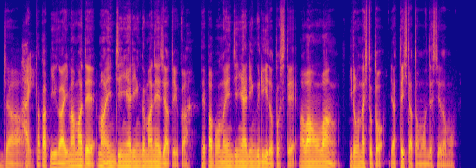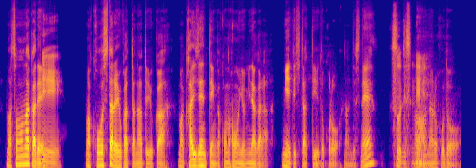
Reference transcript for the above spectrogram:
じゃあ、はいタカピーが今まで、まあ、エンジニアリングマネージャーというか、ペパボのエンジニアリングリードとして、まあ、ワンオンワン、いろんな人とやってきたと思うんですけども、まあ、その中で、ええまあ、こうしたらよかったなというか、まあ、改善点がこの本を読みながら見えてきたっていうところなんですね。そうですね。なるほど。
